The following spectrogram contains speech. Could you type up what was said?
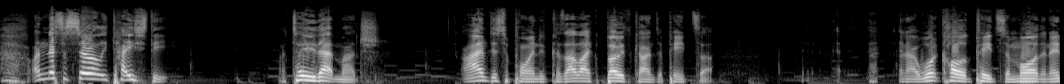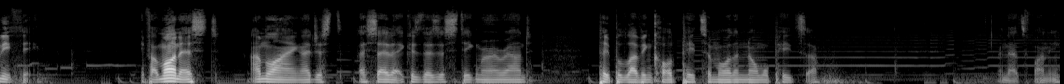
unnecessarily tasty. I'll tell you that much. I'm disappointed because I like both kinds of pizza. And I want cold pizza more than anything. If I'm honest, I'm lying. I just I say that because there's a stigma around people loving cold pizza more than normal pizza. And that's funny.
